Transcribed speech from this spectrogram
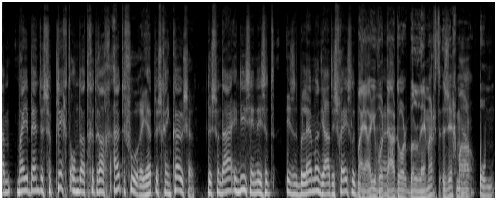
Um, maar je bent dus verplicht om dat gedrag uit te voeren. Je hebt dus geen keuze. Dus vandaar, in die zin is het, is het belemmerend. Ja, het is vreselijk. Maar ja, je wordt daardoor belemmerd, zeg maar, ja. om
